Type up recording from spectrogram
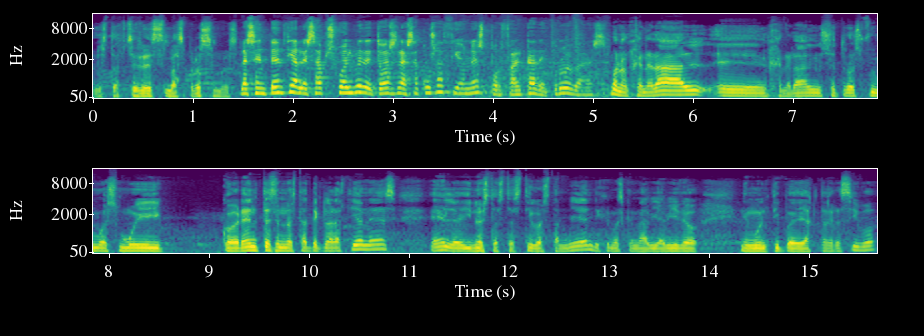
nuestros seres más próximos. La sentencia les absuelve de todas las acusaciones por falta de pruebas. Bueno, en general, eh, en general nosotros fuimos muy coherentes en nuestras declaraciones eh, y nuestros testigos también. Dijimos que no había habido ningún tipo de acto agresivo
